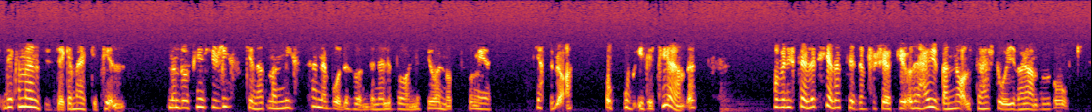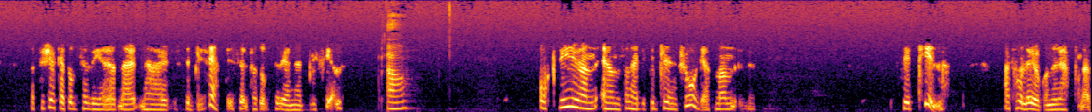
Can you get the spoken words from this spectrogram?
det kan man naturligtvis lägga märke till. Men då finns ju risken att man missar när både hunden eller barnet gör något som är jättebra och oirriterande. Om man istället hela tiden försöker, och det här är ju banalt, det här står i varannan bok, att försöka att observera när, när det blir rätt istället för att observera när det blir fel. ja, och det är ju en, en sån här disciplinfråga, att man ser till att hålla ögonen öppna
